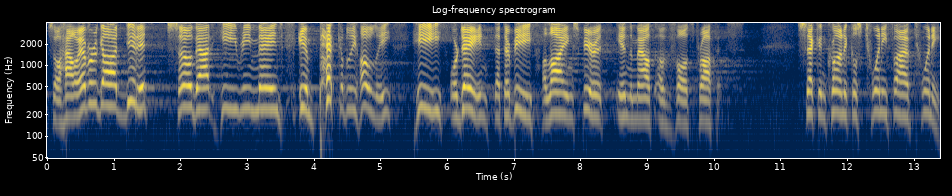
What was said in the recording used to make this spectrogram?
So, however, God did it so that he remains impeccably holy, he ordained that there be a lying spirit in the mouth of the false prophets. Second Chronicles 25 20.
